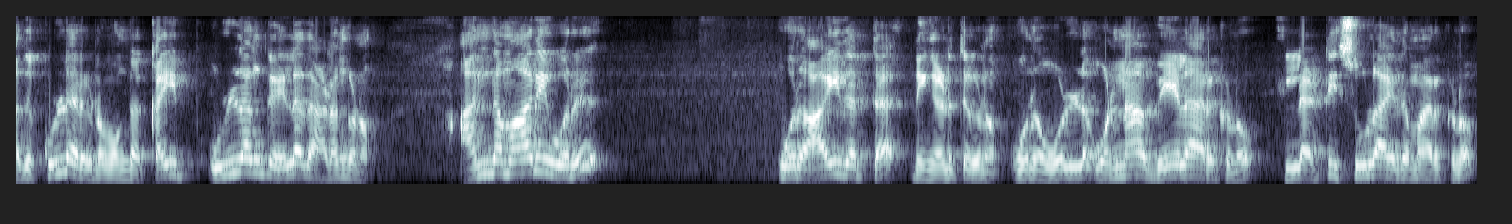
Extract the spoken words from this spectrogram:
அதுக்குள்ளே இருக்கணும். உங்கள் கை உள்ளங்கையில் அது அடங்கணும். அந்த மாதிரி ஒரு ஒரு ஆயுதத்தை நீங்கள் எடுத்துக்கணும். ஒரு உள்ள ஒன்றா வேலாக இருக்கணும். இல்லாட்டி சூலாயுதமாக இருக்கணும்.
